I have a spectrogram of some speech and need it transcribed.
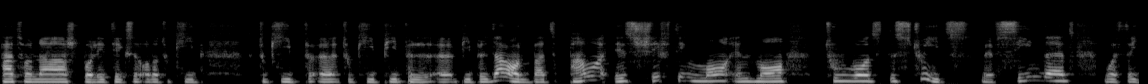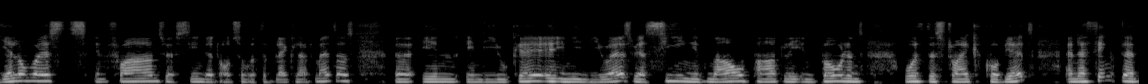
patronage politics in order to keep to keep uh, to keep people uh, people down. But power is shifting more and more towards the streets. We've seen that with the yellow vests in France. We've seen that also with the Black Lives Matters uh, in in the UK, in, in the US. We are seeing it now partly in Poland with the Strajk Kobiet. And I think that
